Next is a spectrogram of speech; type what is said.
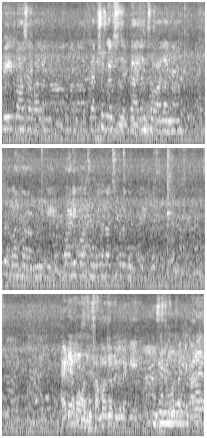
వెయిట్ లాస్ అవ్వాలన్నా మన బ్లడ్ షుగర్స్ బ్యాలెన్స్ అవ్వాలన్నా తర్వాత మనకి బాడీ కావాల్సిన మినరల్స్ కూడా దొరుకుతాయి. ఐడియా బాగుంది. సమ్మర్లో పిల్లలకి తర్వాత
